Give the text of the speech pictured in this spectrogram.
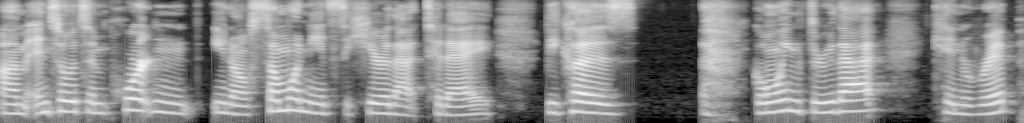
Um and so it's important, you know, someone needs to hear that today because going through that can rip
